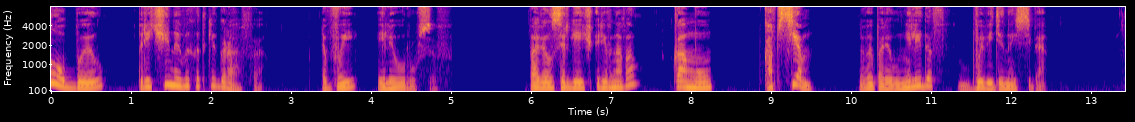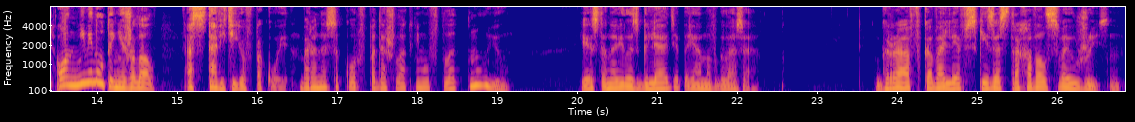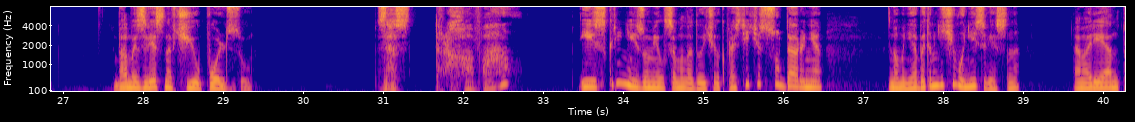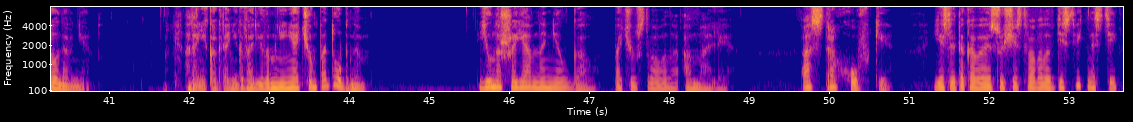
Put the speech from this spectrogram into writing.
Кто был причиной выходки графа? Вы или Урусов? Павел Сергеевич ревновал? Кому? Ко всем! — выпалил Нелидов, выведенный из себя. Он ни минуты не желал оставить ее в покое. Баронесса Корф подошла к нему вплотную и остановилась, глядя прямо в глаза. Граф Ковалевский застраховал свою жизнь. Вам известно, в чью пользу? Застраховал? Искренне изумился молодой человек. Простите, сударыня, но мне об этом ничего не известно. А Марии Антоновне она никогда не говорила мне ни о чем подобном. Юноша явно не лгал, почувствовала Амалия. О страховке, если таковая существовала в действительности,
